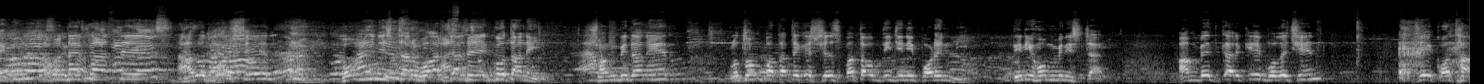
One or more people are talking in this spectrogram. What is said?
দেখুন সন্ধ্যায় তো আসছে ভারতবর্ষের হোম মিনিস্টার হওয়ার যার যোগ্যতা নেই সংবিধানের প্রথম পাতা থেকে শেষ পাতা অবধি যিনি পড়েননি তিনি হোম মিনিস্টার আম্বেদকারকে বলেছেন যে কথা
